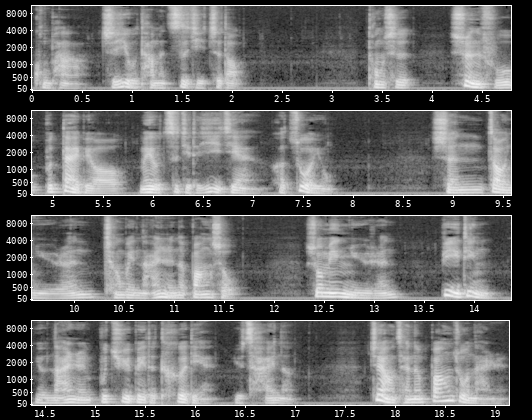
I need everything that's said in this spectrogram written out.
恐怕只有她们自己知道。同时，顺服不代表没有自己的意见和作用。神造女人成为男人的帮手。说明女人必定有男人不具备的特点与才能，这样才能帮助男人。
